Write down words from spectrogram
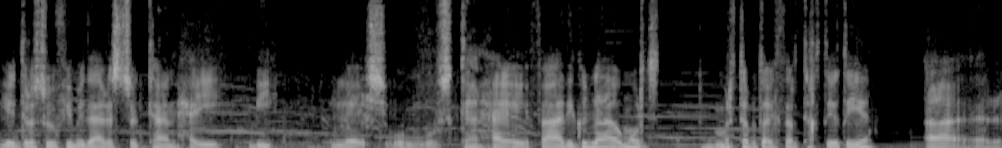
يدرسوا في مدارس سكان حي بي ليش؟ وسكان حي فهذه كلها أمور مرتبطة أكثر تخطيطيا. آه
